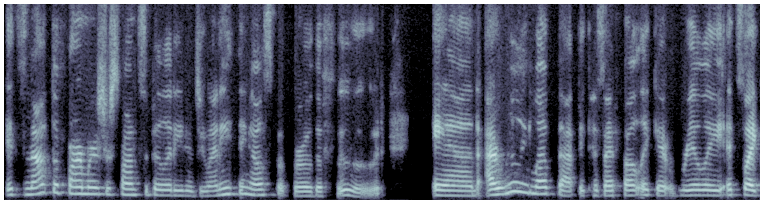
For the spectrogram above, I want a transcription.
It's not the farmer's responsibility to do anything else but grow the food and I really love that because I felt like it really, it's like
